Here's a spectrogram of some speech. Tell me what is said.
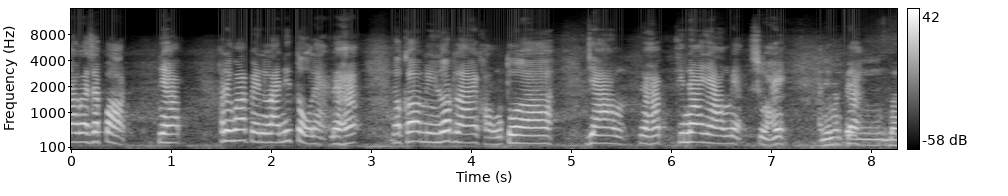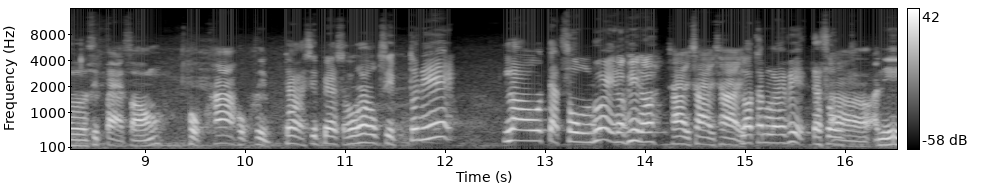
ยางลายสปอร์ตเนี่ยครับเขาเรียกว่าเป็นลายนิโตะแหละนะฮะแล้วก็มีลวดลายของตัวยางนะครับที่หน้ายางเนี่ยสวย อันนี้มันเป็นเบอร์18 2 6 5 60นะสิบแปดสองห้าหกสิบตัวนี้ เราจัดทรงด้วยนะพี่เนาะใช่ใช่ใช่เราทำไงพี่จัดทรง เอ่ออันนี้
